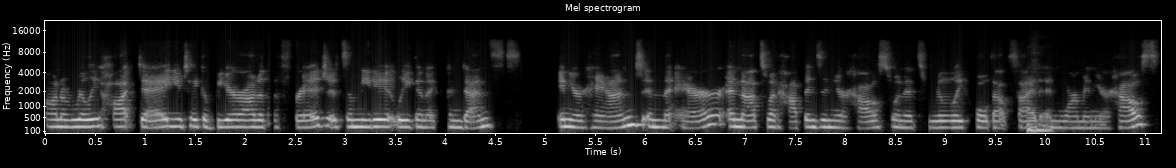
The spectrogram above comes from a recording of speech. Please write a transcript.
on a really hot day, you take a beer out of the fridge, it's immediately going to condense in your hand in the air. And that's what happens in your house when it's really cold outside mm-hmm. and warm in your house.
